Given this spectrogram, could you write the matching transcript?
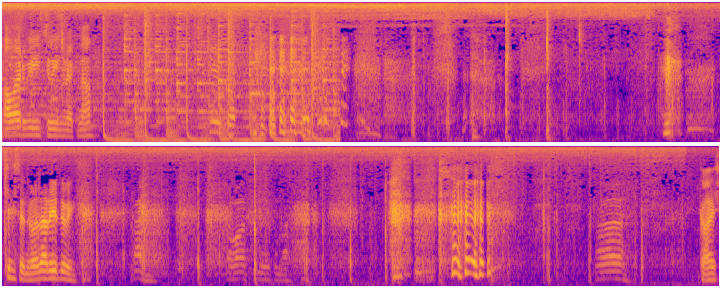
how are we doing right now? Good. Jason, what are you doing? Guys,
